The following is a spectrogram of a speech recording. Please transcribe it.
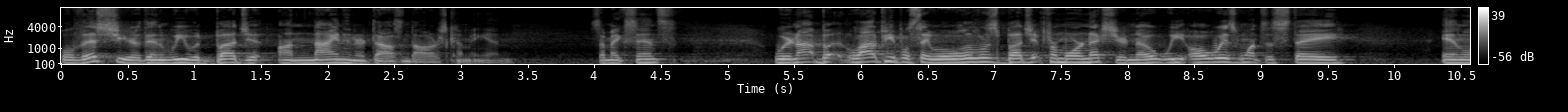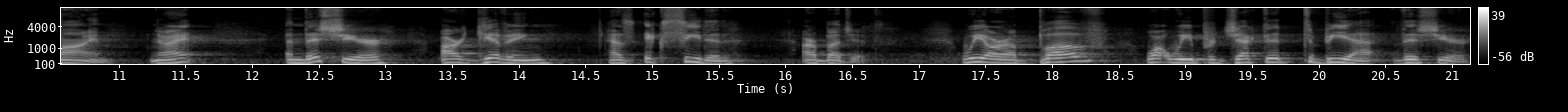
Well, this year, then we would budget on $900,000 coming in. Does that make sense? We're not, but a lot of people say, well, we'll just budget for more next year. No, we always want to stay in line, all right? And this year, our giving has exceeded our budget. We are above what we projected to be at this year.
